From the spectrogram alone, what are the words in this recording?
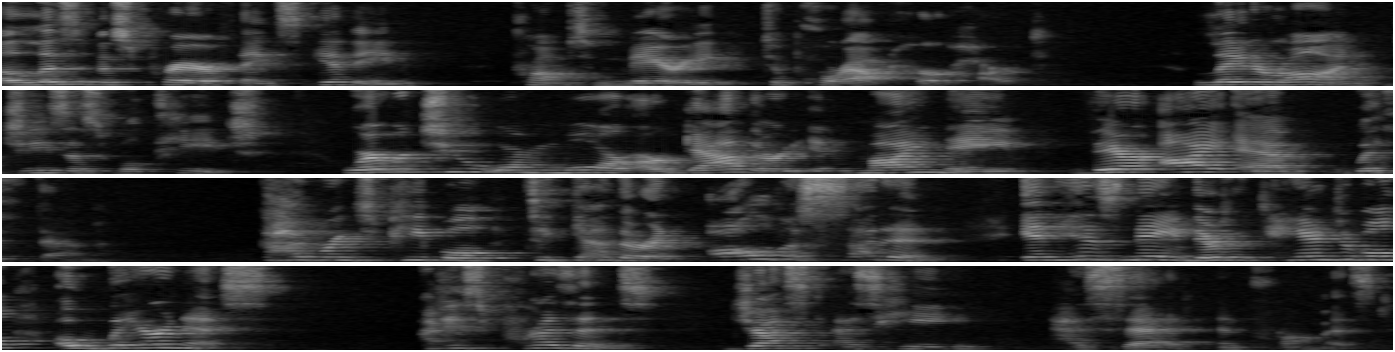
Elizabeth's prayer of thanksgiving prompts Mary to pour out her heart. Later on, Jesus will teach Wherever two or more are gathered in my name, there I am with them. God brings people together, and all of a sudden, in His name, there's a tangible awareness of His presence, just as He has said and promised.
